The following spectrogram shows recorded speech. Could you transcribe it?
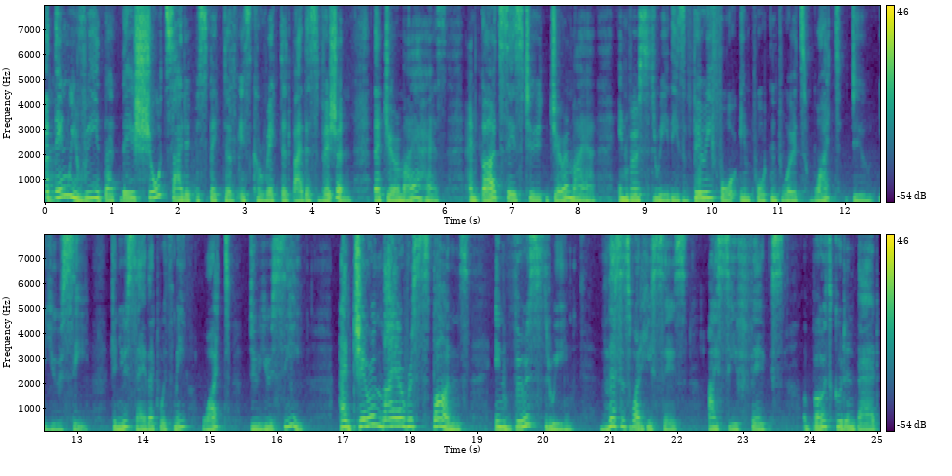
But then we read that their short sighted perspective is corrected by this vision that Jeremiah has. And God says to Jeremiah in verse 3 these very four important words What do you see? Can you say that with me? What do you see? And Jeremiah responds in verse 3 this is what he says I see figs, both good and bad.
